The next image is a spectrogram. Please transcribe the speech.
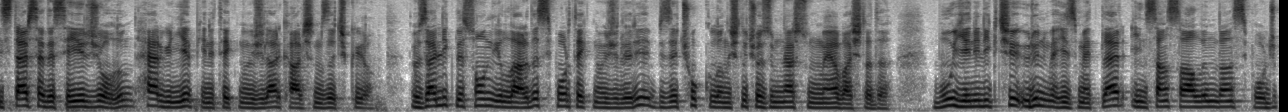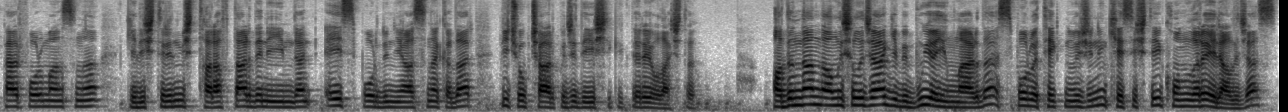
isterse de seyirci olun, her gün yepyeni teknolojiler karşımıza çıkıyor. Özellikle son yıllarda spor teknolojileri bize çok kullanışlı çözümler sunmaya başladı. Bu yenilikçi ürün ve hizmetler insan sağlığından sporcu performansına, geliştirilmiş taraftar deneyimden e-spor dünyasına kadar birçok çarpıcı değişikliklere yol açtı. Adından da anlaşılacağı gibi bu yayınlarda spor ve teknolojinin kesiştiği konuları ele alacağız.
